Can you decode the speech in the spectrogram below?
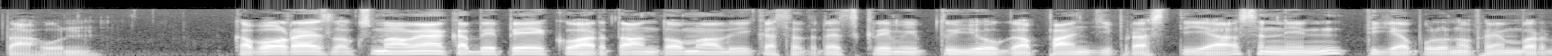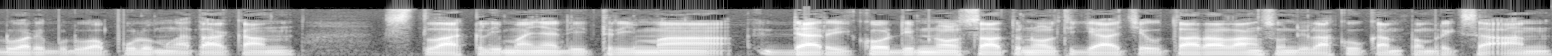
tahun. Kapolres Loksmawe AKBP Eko Hartanto melalui Kasat Reskrim Ibtu Yoga Panji Prastia Senin 30 November 2020 mengatakan setelah kelimanya diterima dari Kodim 0103 Aceh Utara langsung dilakukan pemeriksaan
